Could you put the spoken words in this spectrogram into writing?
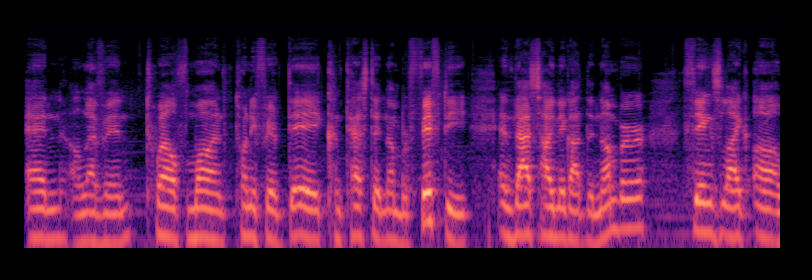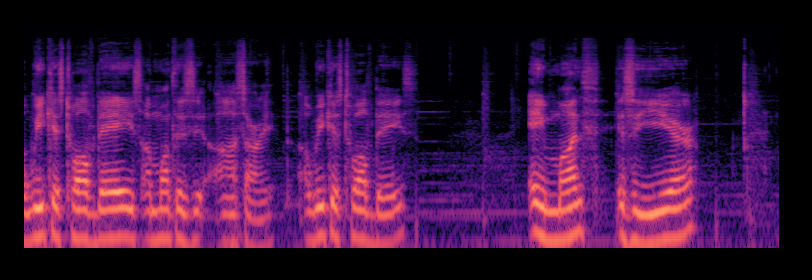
N 11 12th month 25th day contestant number 50 and that's how they got the number things like uh, a week is 12 days a month is uh, sorry a week is 12 days a month is a year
